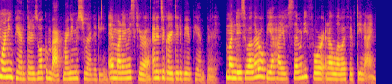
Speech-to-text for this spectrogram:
morning, Panthers. Welcome back. My name is Serenity, And my name is Kira. and it's a great day to be a Panther. Monday's weather will be a high of 74 and a low of 59.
